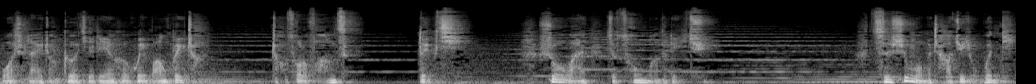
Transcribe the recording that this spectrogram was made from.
我是来找各界联合会王会长，找错了房子，对不起。”说完就匆忙的离去。此时我们察觉有问题，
